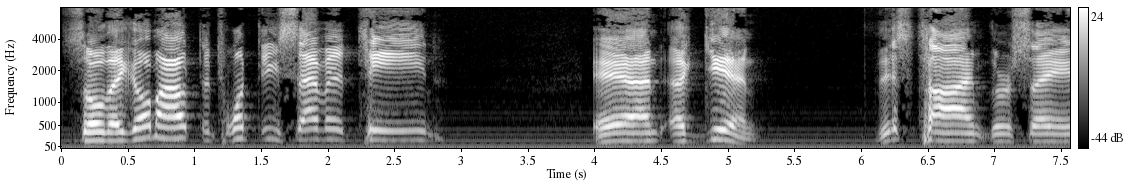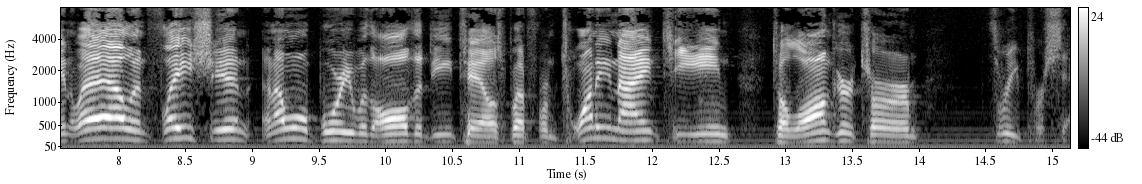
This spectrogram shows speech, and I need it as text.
So they come out to 2017, and again, this time they're saying, well, inflation, and I won't bore you with all the details, but from 2019 to longer term, 3%.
